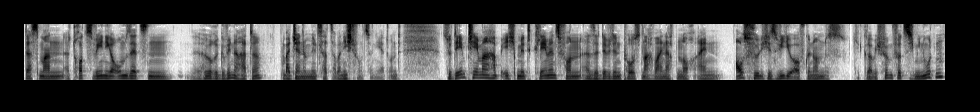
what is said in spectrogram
dass man trotz weniger Umsätzen höhere Gewinne hatte. Bei General Mills hat es aber nicht funktioniert. Und zu dem Thema habe ich mit Clemens von The Dividend Post nach Weihnachten noch ein ausführliches Video aufgenommen. Das geht, glaube ich, 45 Minuten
